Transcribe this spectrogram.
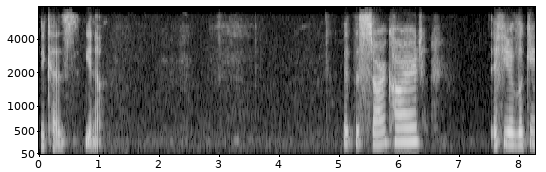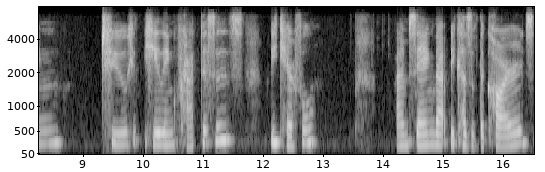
because, you know. With the star card, if you're looking to healing practices, be careful. I'm saying that because of the cards.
